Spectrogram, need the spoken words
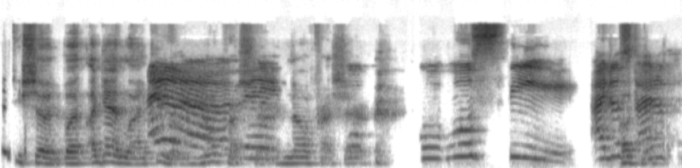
think you should, but again, like you know, no pressure. No pressure. We'll, we'll see. I just, okay. I just,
